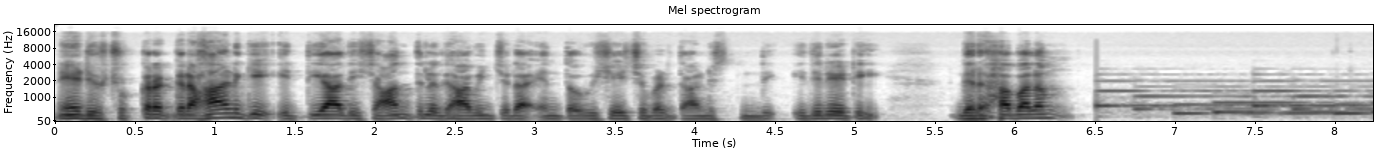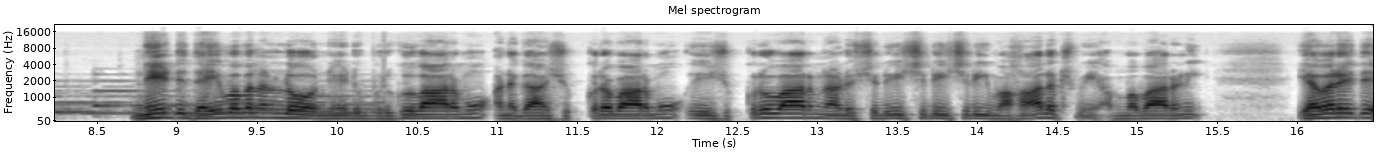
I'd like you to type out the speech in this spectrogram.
నేటి శుక్రగ్రహానికి ఇత్యాది శాంతులు గావించడం ఎంతో విశేష ఫలితాన్ని ఇస్తుంది. ఇది నేటి గ్రహబలం. నేటి దైవబలంలో నేడు భృగువారము అనగా శుక్రవారము. ఈ శుక్రవారం నాడు శ్రీ శ్రీ శ్రీ మహాలక్ష్మి అమ్మవారిని ఎవరైతే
